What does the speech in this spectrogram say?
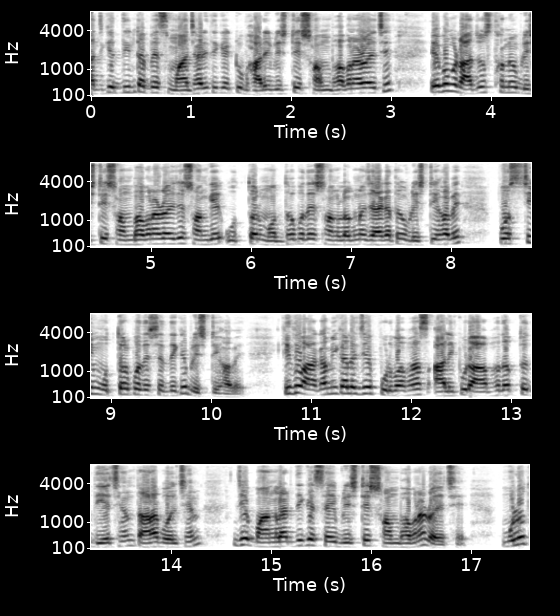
আজকের দিনটা বেশ মাঝারি থেকে একটু ভারী বৃষ্টির সম্ভাবনা রয়েছে এবং রাজস্থানেও বৃষ্টির সম্ভাবনা রয়েছে। সঙ্গে উত্তর মধ্যপ্রদেশ সংলগ্ন জায়গাতেও বৃষ্টি হবে, পশ্চিম উত্তরপ্রদেশের দিকে বৃষ্টি হবে। কিন্তু আগামীকালে যে পূর্বাভাস আলিপুর আবহাওয়া দপ্তর দিয়েছেন, তারা বলছেন যে বাংলার দিকে সেই বৃষ্টির সম্ভাবনা রয়েছে। মূলত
